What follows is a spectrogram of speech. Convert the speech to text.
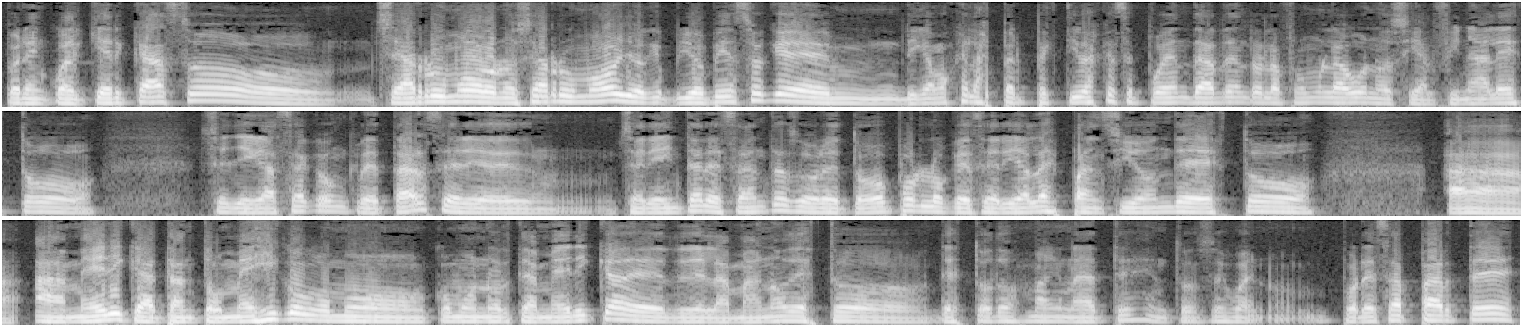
Pero en cualquier caso, sea rumor o no sea rumor, yo, yo pienso que, mm, digamos que las perspectivas que se pueden dar dentro de la Fórmula 1, si al final esto se llegase a concretar, sería, sería interesante, sobre todo por lo que sería la expansión de esto a, América, tanto México como, como Norteamérica, de, la mano de estos, de estos dos magnates. Entonces, bueno, por esa parte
